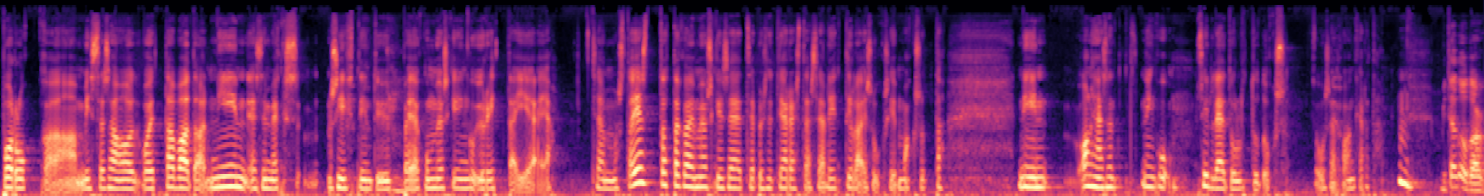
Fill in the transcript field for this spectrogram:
porukkaa, missä sä voit tavata niin esimerkiksi shiftin tyyppejä kuin myöskin niinku yrittäjiä ja semmoista. Ja sitten totta kai myöskin se, että sä pystyt järjestämään siellä niitä tilaisuuksia maksutta. Niin onhan se nyt niinku silleen tullut tutuksi useampaan kertaan. Mm. Mitä tota,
